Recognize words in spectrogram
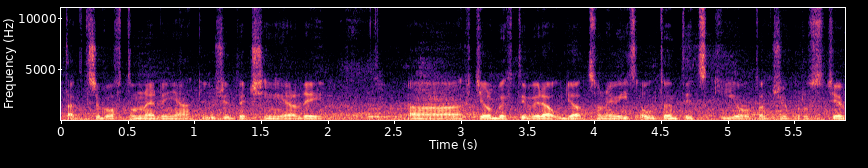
tak třeba v tom najde nějaký užitečný rady. Chtěl bych ty videa udělat co nejvíc autentický, jo, takže prostě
